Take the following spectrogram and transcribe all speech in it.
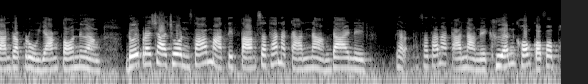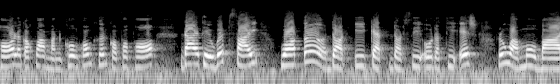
การรับรู้อย่างต่อเนื่อง โดยประชาชนสามารถติดตามสถานการณ์น้ำได้ใน สถานการณ์น้ำในเขื่อนของกฟผและก็ความมั่นคงของเขื่อนกฟผได้ที่เว็บไซต์ water.egat.co.th หรือว่าโมบาย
